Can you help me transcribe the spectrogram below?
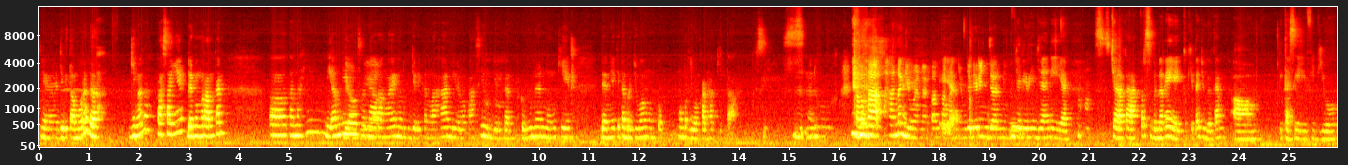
Ya jadi Tambora dah gimana rasanya dan memerankan eh, tanahnya diambil, Diambil. sama orang lain untuk dijadikan lahan, direlokasi, untuk dijadikan perkebunan mungkin dan ya kita berjuang untuk memperjuangkan hak kita sih. Aduh. Kalau Kak Hana gimana tantangannya Iya. menjadi Rinjani? Menjadi Rinjani ya. Secara karakter sebenarnya ya itu kita juga kan um, dikasih video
